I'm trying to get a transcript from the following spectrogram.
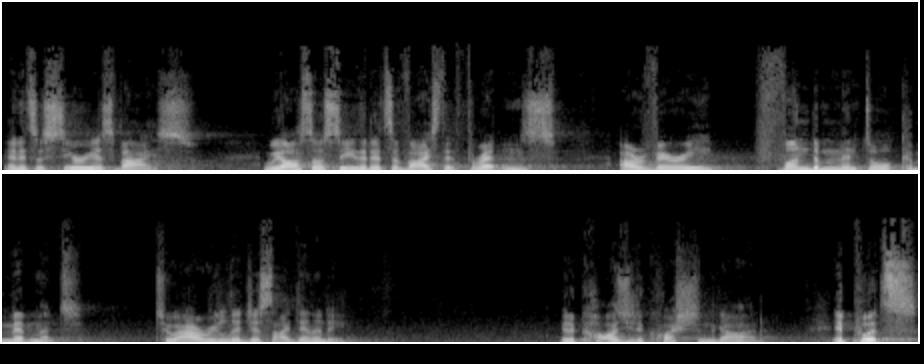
and it's a serious vice. We also see that it's a vice that threatens our very fundamental commitment to our religious identity. It'll cause you to question God. It puts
